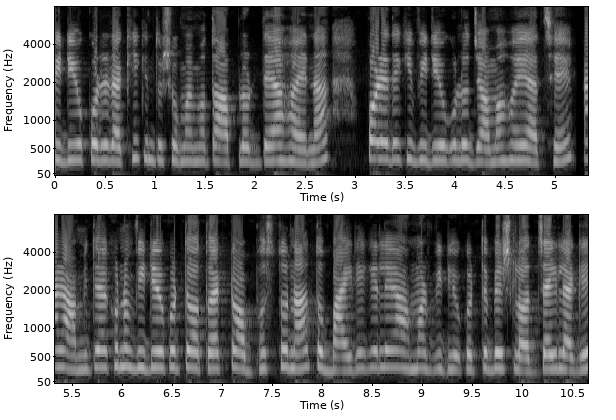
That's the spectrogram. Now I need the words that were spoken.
ভিডিও করে রাখি কিন্তু সময় মতো আপলোড দেওয়া হয় না। পরে দেখি ভিডিওগুলো জমা হয়ে আছে। আর আমি তো এখনও ভিডিও করতে অত একটা অভ্যস্ত না, তো বাইরে গেলে আমার ভিডিও করতে বেশ লজ্জাই লাগে।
